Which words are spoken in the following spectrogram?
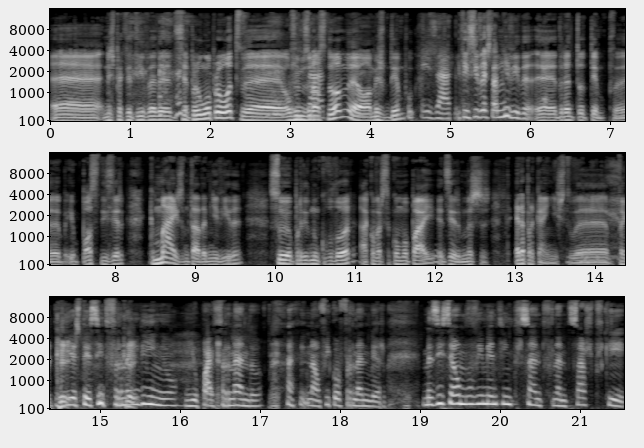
eh, na expectativa de, de ser para um ou para o outro. Eh, ouvimos Exato. o nosso nome eh, ao mesmo tempo. Exato. E tem sido esta a minha vida eh, durante todo o tempo. Eh, eu posso dizer que mais de metade da minha vida sou eu perdido num corredor, à conversa com o meu pai, a dizer, mas era para quem isto? Para quem? Devias ter sido Fernandinho e o pai Fernando. É. Não, ficou Fernando mesmo. Mas isso é um movimento interessante, Fernando. Sabes porquê?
